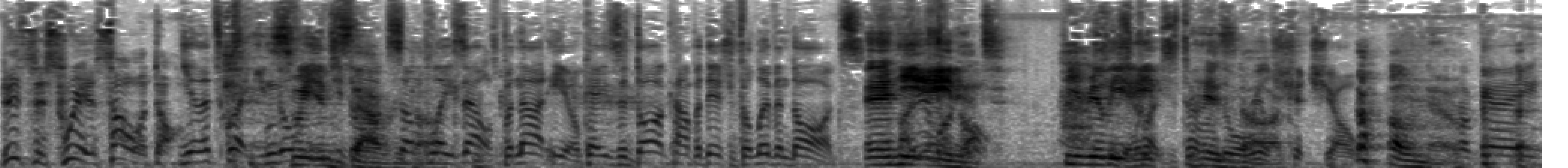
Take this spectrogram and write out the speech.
This is sweet and sour dog. Yeah, that's great. You can go Sweet eat and your dog someplace dog. else, but not here. Okay, it's a dog competition for living dogs. And he ate am a it. He really Jesus ate Christ, his into a real dog. shit show. Oh no. Okay,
